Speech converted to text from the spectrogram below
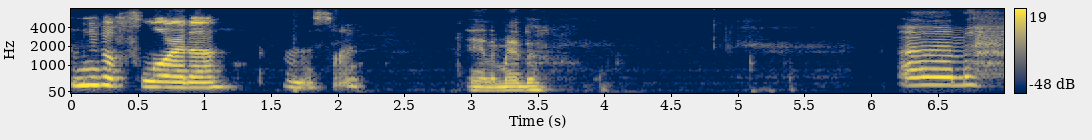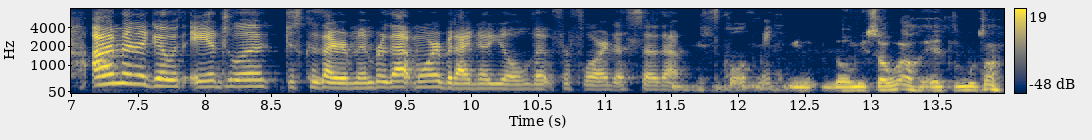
I'm gonna go Florida on this one. And Amanda, Um, I'm gonna go with Angela just because I remember that more, but I know you'll vote for Florida, so that's cool with me. you know me so well. It moves on.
